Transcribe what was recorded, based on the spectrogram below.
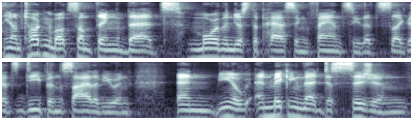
you know i'm talking about something that's more than just a passing fancy that's like that's deep inside of you and and you know and making that decision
